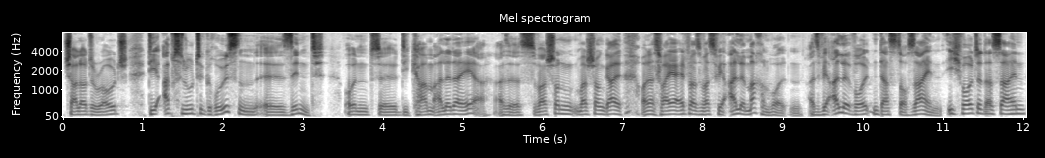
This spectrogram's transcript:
Charlotte Roach, die absolute Größen äh, sind. Und äh, die kamen alle daher. Also es war schon, war schon geil. Und das war ja etwas, was wir alle machen wollten. Also wir alle wollten das doch sein. Ich wollte das sein,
